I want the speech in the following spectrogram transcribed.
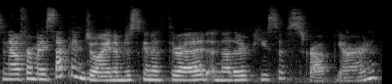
So now for my second join, I'm just gonna thread another piece of scrap yarn.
